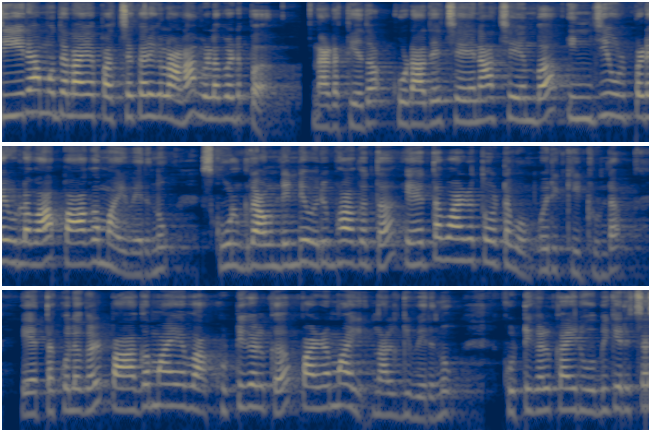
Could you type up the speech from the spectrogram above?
ചീര മുതലായ പച്ചക്കറികളാണ് വിളവെടുപ്പ്. നടത്തിയത്. കൂടാതെ ചേന ചേമ്പ് ഇഞ്ചി ഉൾപ്പെടെയുള്ളവ പാകമായി വരുന്നു. സ്കൂൾ ഗ്രൗണ്ടിന്റെ ഒരു ഭാഗത്ത് ഏത്തവാഴത്തോട്ടവും ഒരുക്കിയിട്ടുണ്ട്. ഏത്തക്കുലകൾ പാകമായവ കുട്ടികൾക്ക് പഴമായി നൽകി വരുന്നു. കുട്ടികൾക്കായി രൂപീകരിച്ച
